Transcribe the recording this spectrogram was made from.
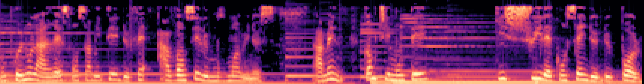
nous prenons la responsabilité de faire avancer le mouvement UNES. Amen. Comme Timothée qui suit les conseils de, de Paul,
